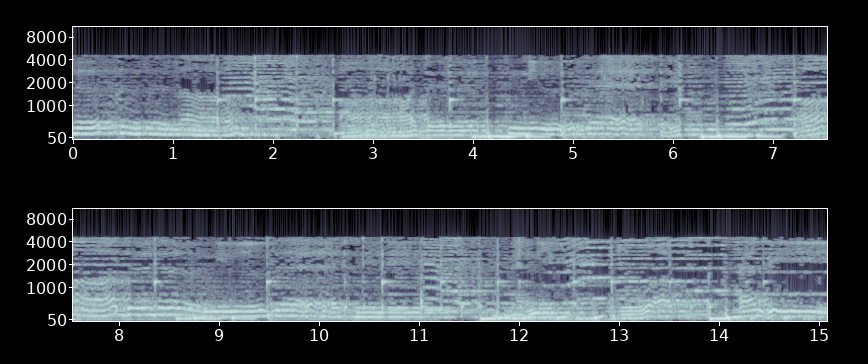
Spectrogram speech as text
කරලා ආදර නිල් දැසේ ආදර නිල් දැසේ මැනි දුවක් හැදී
